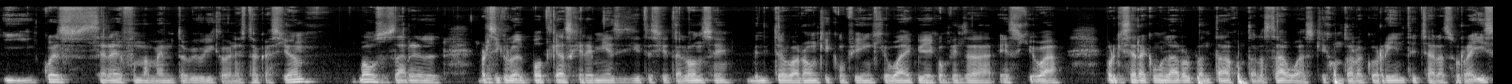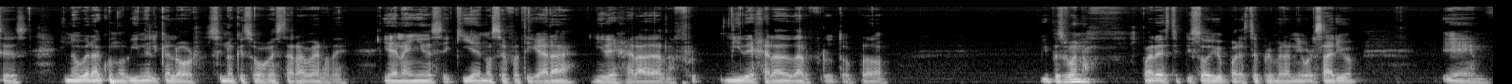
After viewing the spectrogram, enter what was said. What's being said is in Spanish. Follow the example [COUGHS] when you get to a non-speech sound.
¿Y cuál será el fundamento bíblico en esta ocasión? Vamos a usar el versículo del podcast Jeremías 17, 7 al 11. Bendito el varón que confía en Jehová y cuya confianza es Jehová, porque será como el árbol plantado junto a las aguas, que junto a la corriente echará sus raíces, y no verá cuando viene el calor, sino que su hoja estará verde, y en año de sequía no se fatigará, ni dejará de dar, ni dejará de dar fruto. Perdón. Y pues bueno, para este episodio, para este primer aniversario, eh,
